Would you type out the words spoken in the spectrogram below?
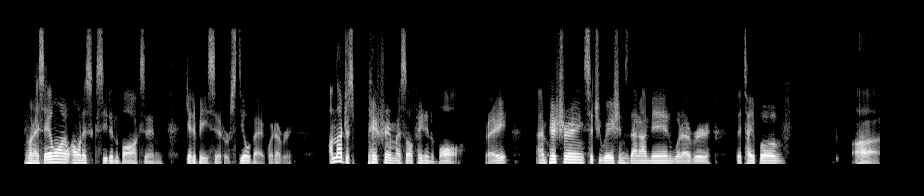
when I say I want, I want to succeed in the box and get a base hit or steal bag, whatever, I'm not just picturing myself hitting the ball, right? I'm picturing situations that I'm in, whatever the type of uh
